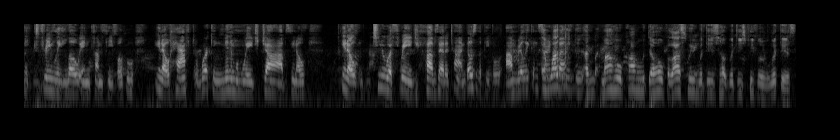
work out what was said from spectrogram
extremely low income people who, you know, have to working minimum wage jobs, you know, you know, two or three jobs at a time. Those are the people I'm really concerned And why? about. and my whole problem with the whole philosophy with these with these people with this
